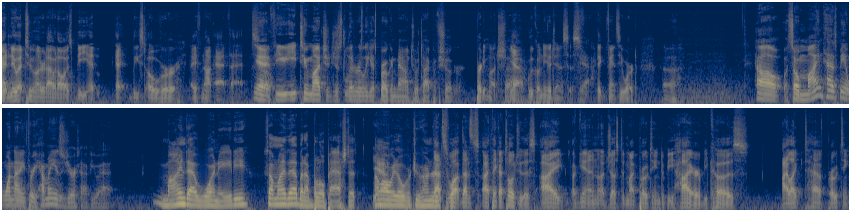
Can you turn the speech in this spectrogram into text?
I knew at 200 I would always be at, at least over, if not at that. Yeah, if you eat too much, it just literally gets broken down to a type of sugar. pretty much. So- yeah, gluconeogenesis. Yeah. Big fancy word. Uh, How so? Mine has me at 193. How many does yours have you at? Mine's at 180, something like that, but I blow past it. I'm Yeah. always over 200. That's what that's. I think I told you this. I again adjusted my protein to be higher because I like to have protein.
